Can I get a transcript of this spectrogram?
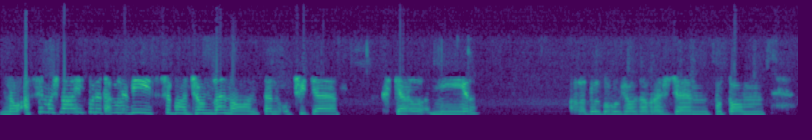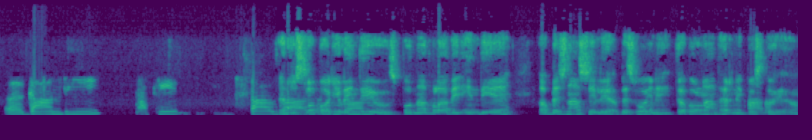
No asi možná jich bude takhle víc. Třeba John Lennon, ten určitě chtěl mír, ale byl bohužel zavražděn. Potom uh, Gandhi taky stál Ten oslobodil Indiu spod nadvlády Indie a bez násilia, bez vojny. To byl nádherný postoj jeho.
